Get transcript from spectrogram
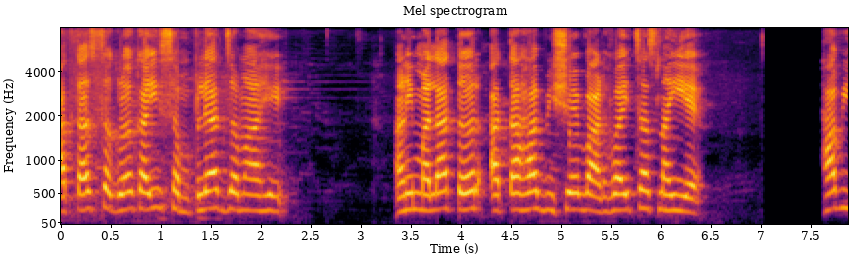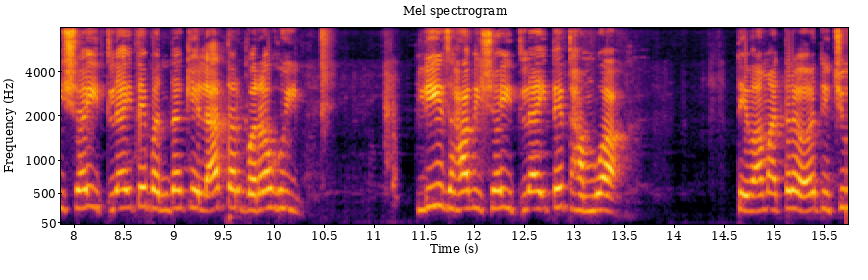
आता सगळं काही संपल्यात जमा आहे. आणि मला तर आता हा विषय वाढवायचाच नाहीये. हा विषय इथल्या इथे बंद केला तर बरं होईल. प्लीज हा विषय इथल्या इथे थांबवा. तेव्हा मात्र तिची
